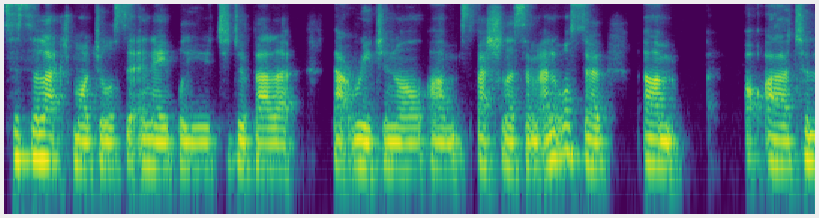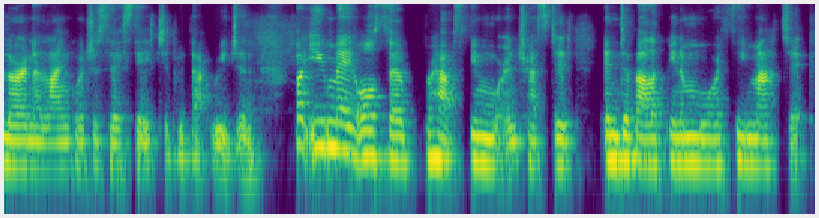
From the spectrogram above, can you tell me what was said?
to select modules that enable you to develop that regional um, specialism and also um, uh, to learn a language associated with that region. But you may also perhaps be more interested in developing a more thematic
